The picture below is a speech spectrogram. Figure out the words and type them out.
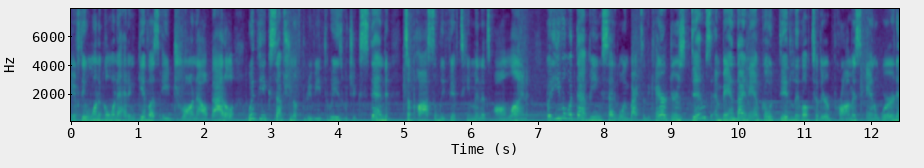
if they want to go on ahead and give us a drawn out battle, with the exception of 3v3s which extend to possibly 15 minutes online. But even with that being said, going back to the characters, DIMPS and Bandai Namco did live up to their promise and word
